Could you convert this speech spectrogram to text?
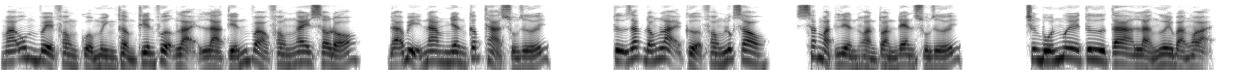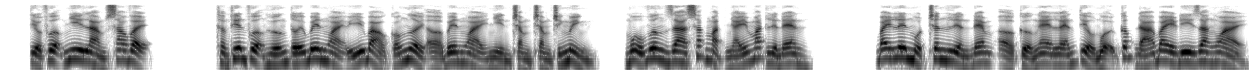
Mà ôm về phòng của mình thẩm thiên phượng lại là tiến vào phòng ngay sau đó, đã bị nam nhân cấp thả xuống dưới. Tự giác đóng lại cửa phòng lúc sau, sắc mặt liền hoàn toàn đen xuống dưới. Chương 44 ta là người bà ngoại. Tiểu Phượng Nhi làm sao vậy? Thẩm Thiên Phượng hướng tới bên ngoài ý bảo có người ở bên ngoài nhìn chằm chằm chính mình, mộ vương ra sắc mặt nháy mắt liền đen. Bay lên một chân liền đem ở cửa nghe lén tiểu mội cấp đá bay đi ra ngoài,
